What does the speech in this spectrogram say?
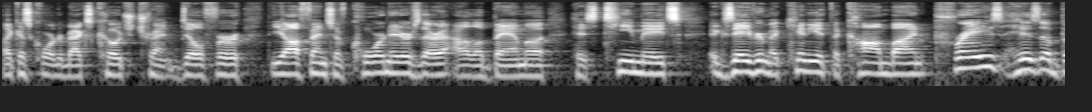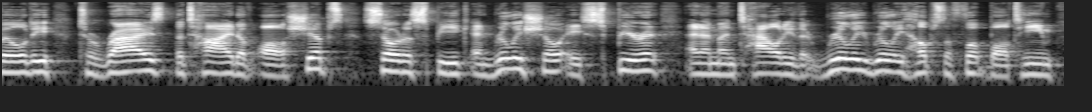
like his quarterbacks coach Trent Dilfer, the offensive coordinators there at Alabama, his teammates, Xavier McKinney at the combine, praise his ability to rise the tide of all ships, so to speak, and really show a spirit and a mentality that really, really helps the football team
